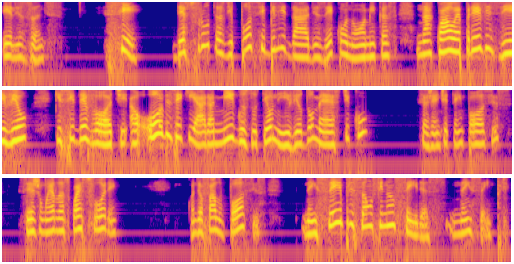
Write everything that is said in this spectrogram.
eles antes. Se desfrutas de possibilidades econômicas, na qual é previsível que se devote a obsequiar amigos do teu nível doméstico, se a gente tem posses, sejam elas quais forem. Quando eu falo posses, nem sempre são financeiras, nem sempre.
